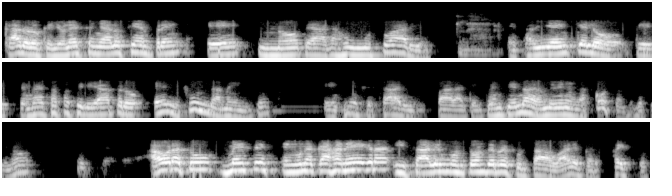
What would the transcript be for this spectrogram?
Claro, lo que yo le señalo siempre es no te hagas un usuario. Está bien que, lo, que tengas esa facilidad, pero el fundamento es necesario para que tú entiendas de dónde vienen las cosas, porque si no, ahora tú metes en una caja negra y sale un montón de resultados, ¿vale? Perfecto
